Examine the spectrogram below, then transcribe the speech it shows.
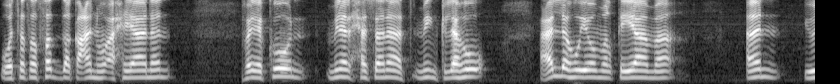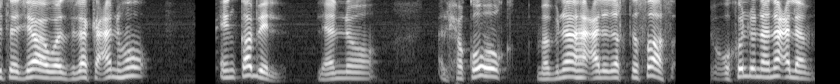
وتتصدق عنه أحيانا فيكون من الحسنات منك له عله يوم القيامة أن يتجاوز لك عنه إن قبل لأنه الحقوق مبناها على الاقتصاص وكلنا نعلم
